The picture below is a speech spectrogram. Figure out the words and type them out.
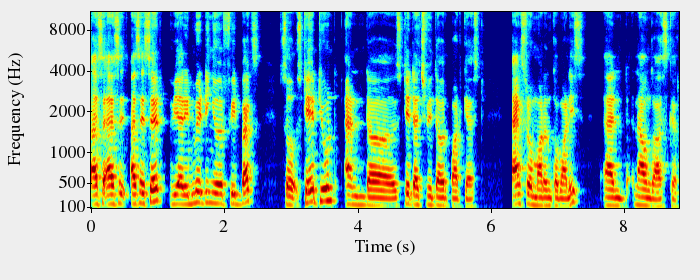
as as I said we are inviting your feedbacks so stay tuned and stay touch with our podcast thanks from Modern Komalis and நான் உங்கள் ஆஸ்கர்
